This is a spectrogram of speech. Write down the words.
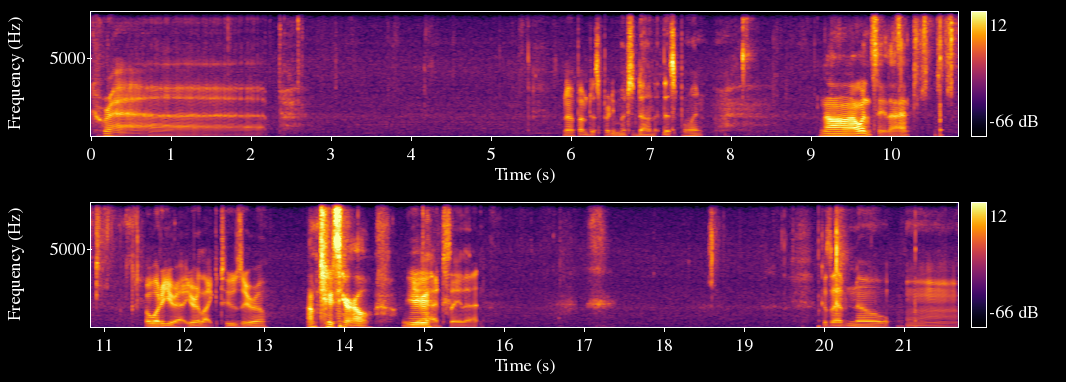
Crap. Nope, I'm just pretty much done at this point. no, I wouldn't say that. Oh, what are you at? You're like 2 0? I'm 2-0. You, Yeah, I'd say that. Because I have no. Mm,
